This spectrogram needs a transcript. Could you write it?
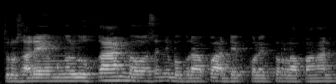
terus ada yang mengeluhkan bahwasanya beberapa debt collector lapangan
